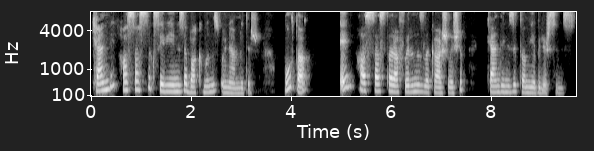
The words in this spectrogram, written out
Kendi hassaslık seviyenize bakmanız önemlidir. Burada en hassas taraflarınızla karşılaşıp kendinizi tanıyabilirsiniz.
